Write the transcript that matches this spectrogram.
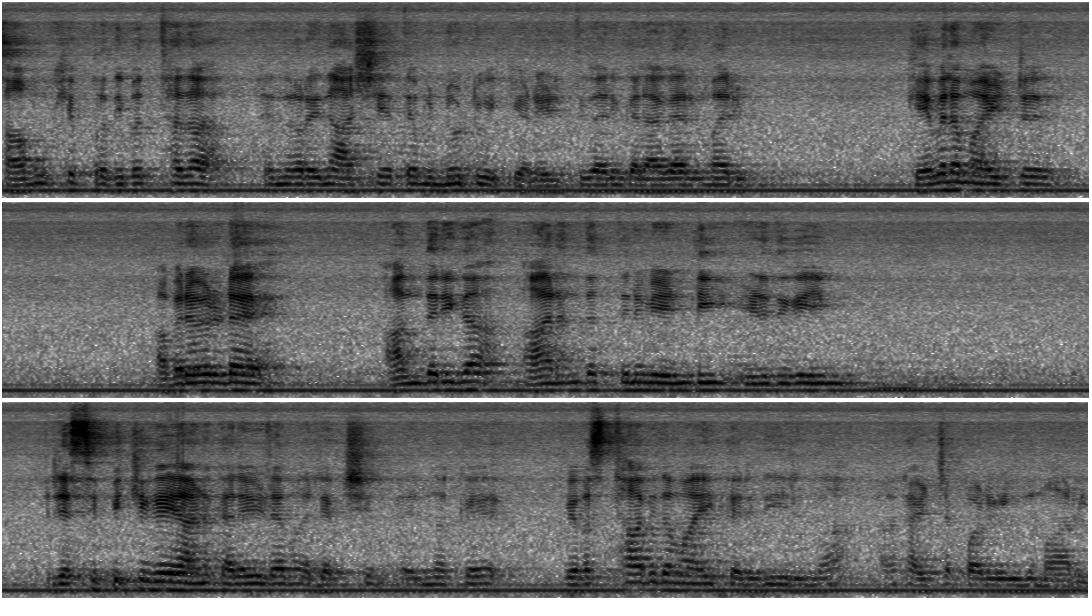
സാമൂഹ്യ പ്രതിബദ്ധത എന്ന് പറയുന്ന ആശയത്തെ മുന്നോട്ട് വയ്ക്കുകയാണ് എഴുത്തുകാരും കലാകാരന്മാരും. കേവലമായിട്ട് അവരവരുടെ ആന്തരിക ആനന്ദത്തിന് വേണ്ടി എഴുതുകയും രസിപ്പിക്കുകയാണ് കലയുടെ ലക്ഷ്യം എന്നൊക്കെ വ്യവസ്ഥാപിതമായി കരുതിയിരുന്ന ആ കാഴ്ചപ്പാടുകളിൽ നിന്ന് മാറി.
